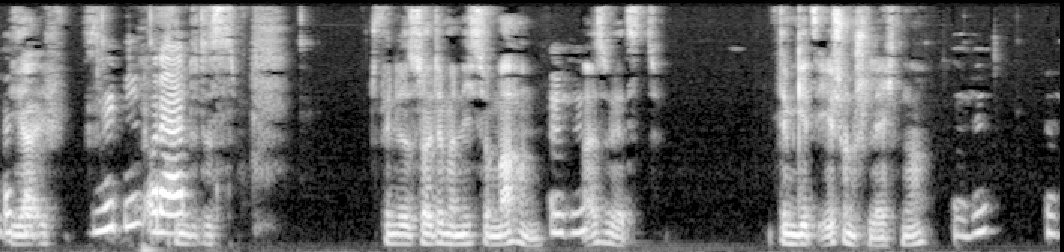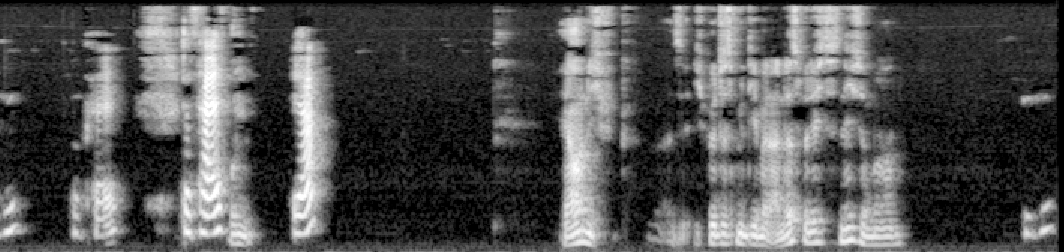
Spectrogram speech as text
Ein bisschen ja, ich wütend oder. Finde das, finde, das sollte man nicht so machen. Mhm. Also jetzt, dem geht's eh schon schlecht, ne? Mhm. Mhm. Okay. Das heißt, und, ja? Ja, und ich, also ich würde es mit jemand anders, würde ich das nicht so machen. Mhm.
